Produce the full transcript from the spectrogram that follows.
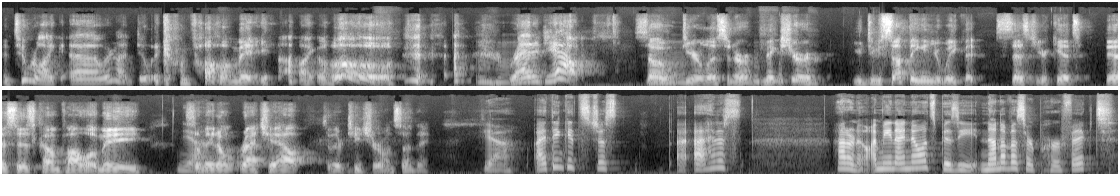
And two were like, uh, we're not doing come follow me. I'm like, oh, mm-hmm. ratted you out. So, mm-hmm. dear listener, make sure you do something in your week that says to your kids, this is come follow me. Yeah. So they don't rat you out to their teacher on Sunday. Yeah. I think it's just, I, I just, I don't know. I mean, I know it's busy. None of us are perfect.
